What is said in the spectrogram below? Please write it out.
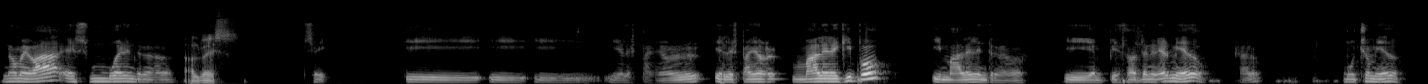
no me va, es un buen entrenador. Tal vez. Sí. Y, y- y- y el español, y el español, mal el equipo y mal el entrenador. Y empiezo a tener miedo, claro. Mucho miedo.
